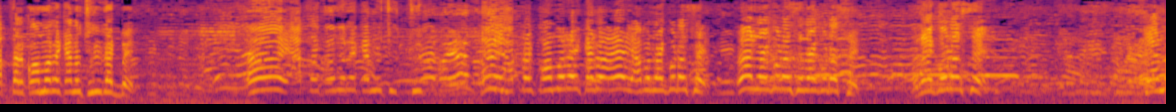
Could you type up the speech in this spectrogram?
আপনার কোমরে কেন ছুরি থাকবে? আপনার কোমরে কেন কেন আমার রেকর্ড আছে। রেকর্ড আছে রেকর্ড আছে। রেকর্ড আছে। কেন?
